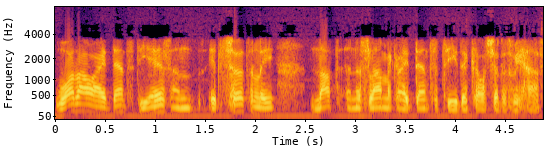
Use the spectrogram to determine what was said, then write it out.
what our identity is, and it's certainly not an Islamic identity, the culture that we have.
